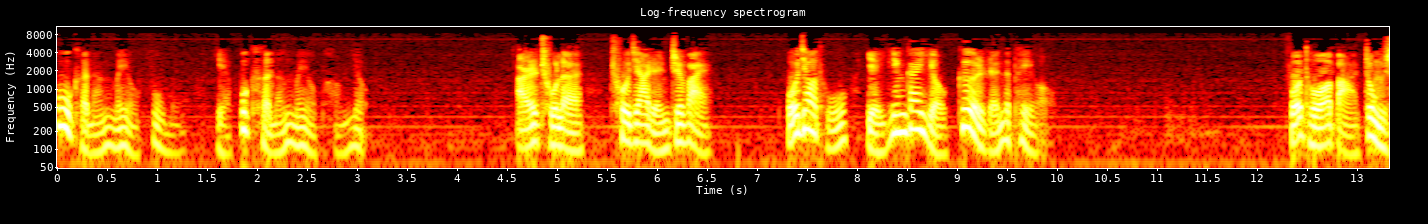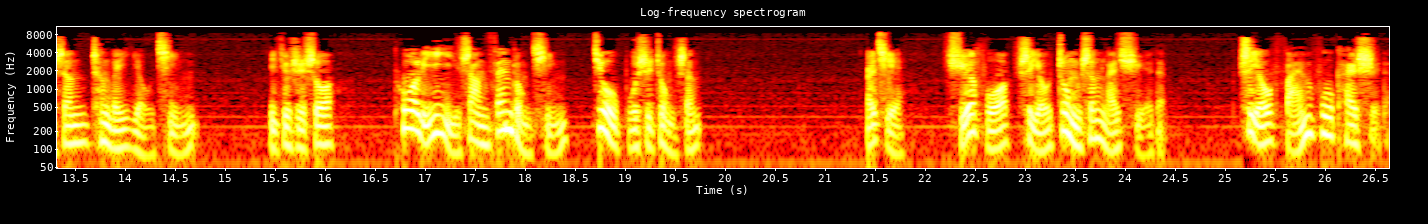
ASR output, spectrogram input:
不可能没有父母，也不可能没有朋友。而除了出家人之外，佛教徒也应该有个人的配偶。佛陀把众生称为有情。也就是说，脱离以上三种情，就不是众生。而且，学佛是由众生来学的，是由凡夫开始的。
